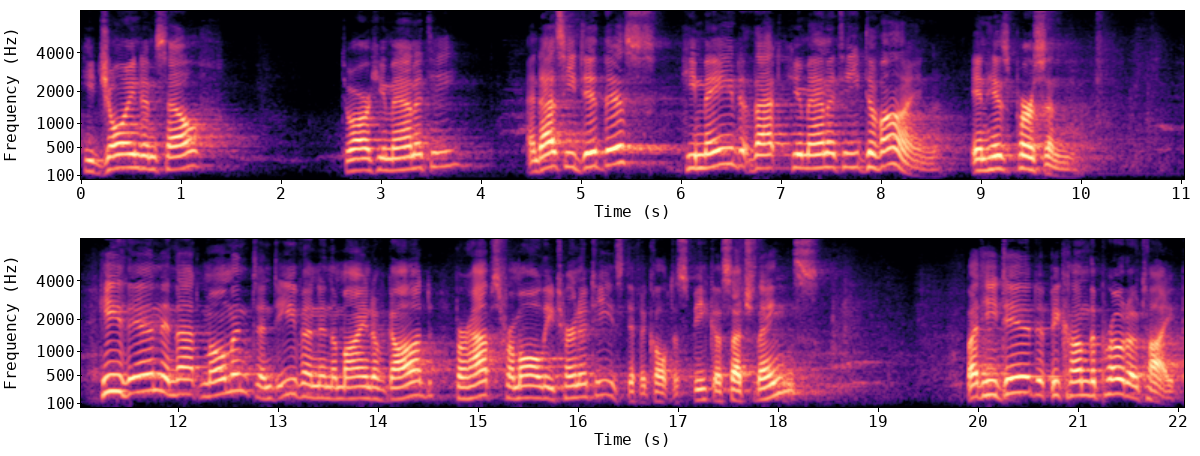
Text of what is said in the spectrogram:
He joined Himself to our humanity. And as He did this, He made that humanity divine in His person. He then, in that moment, and even in the mind of God, perhaps from all eternity, it's difficult to speak of such things, but he did become the prototype,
